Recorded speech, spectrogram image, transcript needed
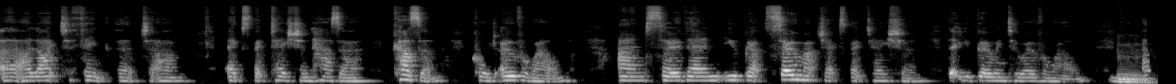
uh, I like to think that um, expectation has a cousin called overwhelm. And so then you've got so much expectation that you go into overwhelm, Mm.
